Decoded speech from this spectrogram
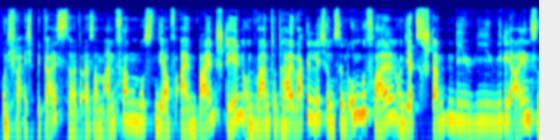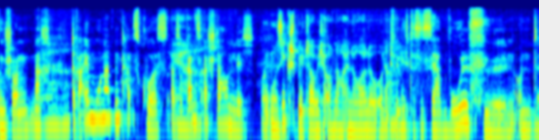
Und ich war echt begeistert. Also am Anfang mussten die auf einem Bein stehen und waren total wackelig und sind umgefallen. Und jetzt standen die wie, wie die Einsen schon, nach ja. drei Monaten Tanzkurs. Also ja. ganz erstaunlich. Und Musik spielt, glaube ich, auch noch eine Rolle, oder? Natürlich, das ist ja Wohlfühlen. Und äh,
